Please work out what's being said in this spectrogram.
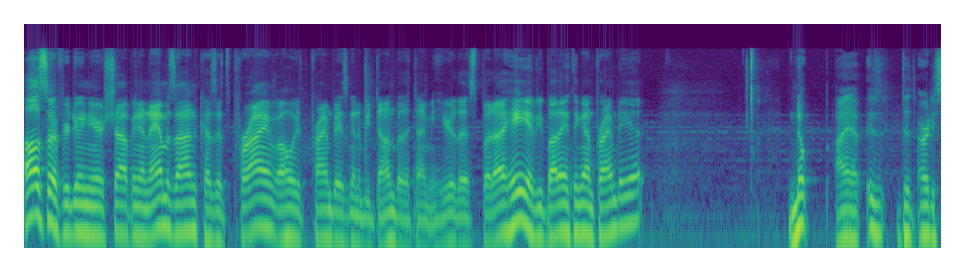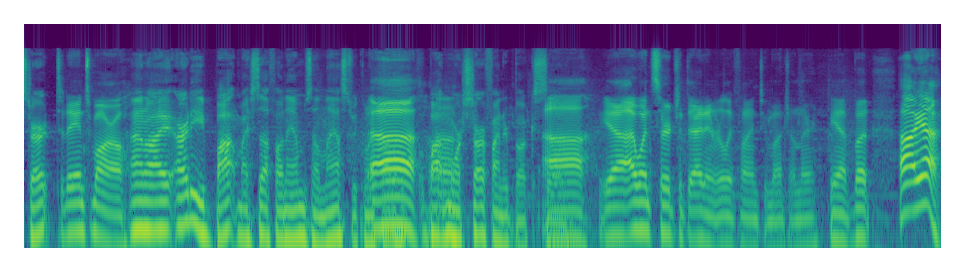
Also, if you're doing your shopping on Amazon, because it's Prime, oh, Prime Day is going to be done by the time you hear this. But uh, hey, have you bought anything on Prime Day yet? Nope. I is, did it already start? Today and tomorrow. I don't know. I already bought my stuff on Amazon last week when I Ah, bought, bought more Starfinder books. So. Uh, yeah, I went searching. There. I didn't really find too much on there. Yeah, but uh, yeah,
